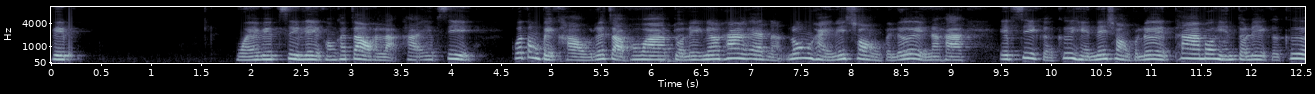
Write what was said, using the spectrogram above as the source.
เว็บหวยเว็บซื้อเลขของข้าเจ้าหันละค่ะ FC ก็ต้องไปเข้าด้วยจ้ะเพราะว่าตัวเลขแนวทางแอดน่ะลงให้ในช่องไปเลยนะคะ FC ก็คือเห็นในช่องไปเลย ถ้าบ่เห็นตัวเลขก็คือ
